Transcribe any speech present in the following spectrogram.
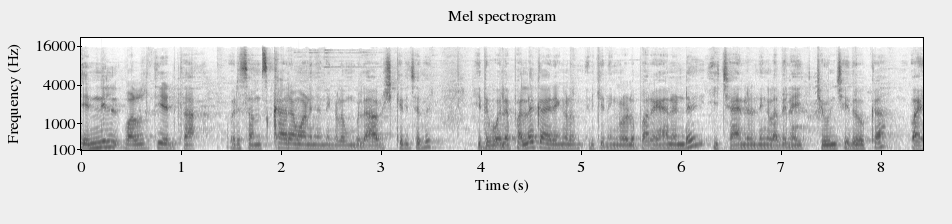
എന്നിൽ വളർത്തിയെടുത്ത ഒരു സംസ്കാരമാണ് ഞാൻ നിങ്ങളുടെ മുമ്പിൽ ആവിഷ്കരിച്ചത്. ഇതുപോലെ പല കാര്യങ്ങളും എനിക്ക് നിങ്ങളോട് പറയാനുണ്ട്. ഈ ചാനൽ നിങ്ങൾ അതിനായി ട്യൂൺ ചെയ്ത് വെക്കുക. ബൈ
